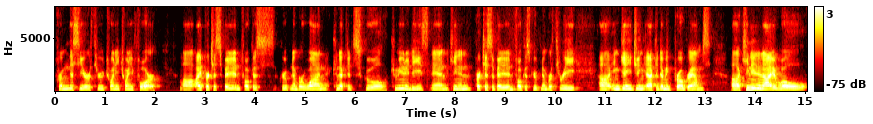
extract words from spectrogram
from this year through 2024. Uh, I participated in focus group number one, connected school communities, and Keenan participated in focus group number three, engaging academic programs. Uh, Keenan and I will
